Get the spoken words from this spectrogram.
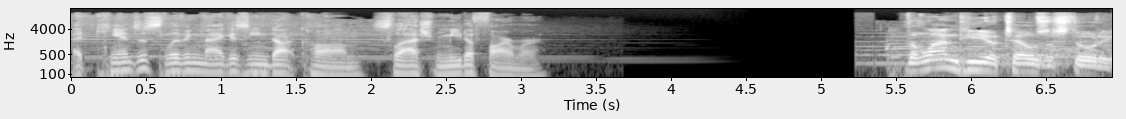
at kansaslivingmagazine.com slash meet a farmer. The land here tells a story.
